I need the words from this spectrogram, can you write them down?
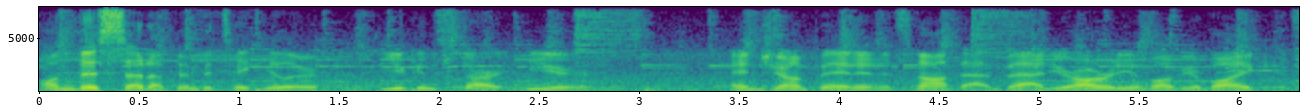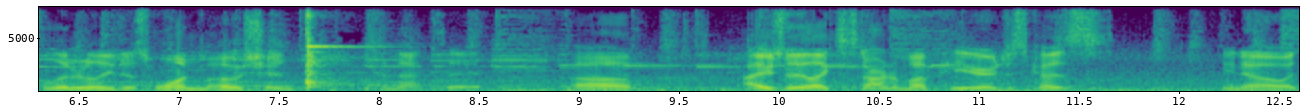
on this setup in particular, you can start here and jump in and it's not that bad. You're already above your bike. It's literally just one motion and that's it. Um, I usually like to start them up here just because, you know, it,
